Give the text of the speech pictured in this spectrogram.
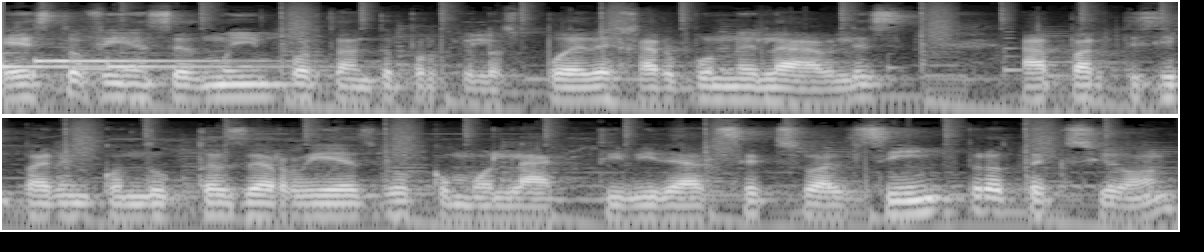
Esto, fíjense, es muy importante porque los puede dejar vulnerables a participar en conductas de riesgo como la actividad sexual sin protección,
